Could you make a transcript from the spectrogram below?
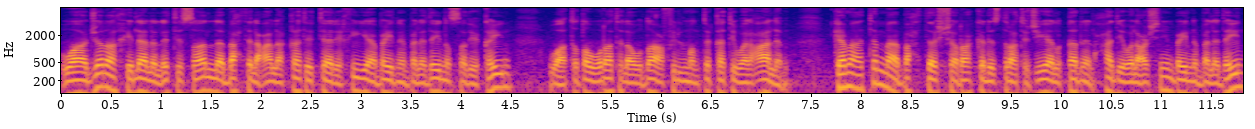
وجرى خلال الاتصال بحث العلاقات التاريخية بين البلدين الصديقين وتطورات الأوضاع في المنطقة والعالم. كما تم بحث الشراكة الاستراتيجية للقرن الحادي والعشرين بين البلدين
